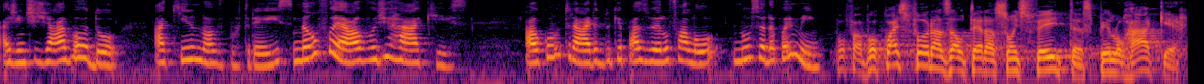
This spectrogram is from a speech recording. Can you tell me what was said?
a gente já abordou aqui no 9x3, não foi alvo de hackers, ao contrário do que Pazuello falou no seu depoimento. Por favor, quais foram as alterações feitas pelo hacker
